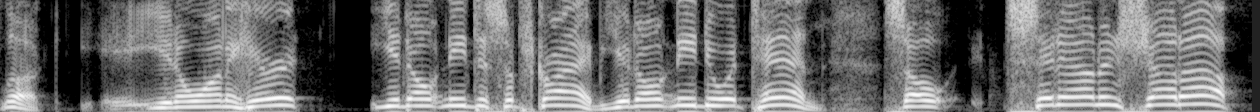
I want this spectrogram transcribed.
Look, you don't want to hear it? You don't need to subscribe. You don't need to attend. So sit down and shut up.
